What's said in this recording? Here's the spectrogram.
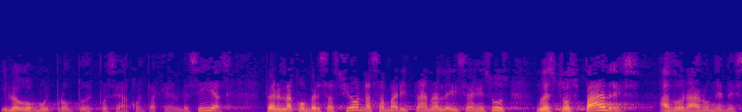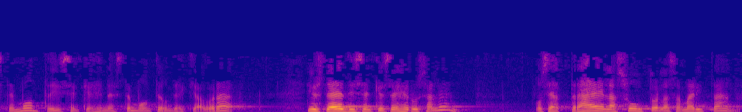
Y luego muy pronto después se da cuenta que es el Mesías. Pero en la conversación la samaritana le dice a Jesús, nuestros padres adoraron en este monte. Dicen que es en este monte donde hay que adorar. Y ustedes dicen que es en Jerusalén. O sea, trae el asunto la samaritana.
